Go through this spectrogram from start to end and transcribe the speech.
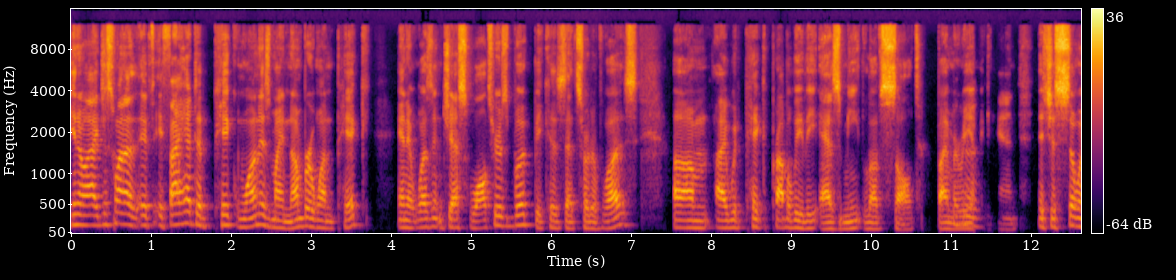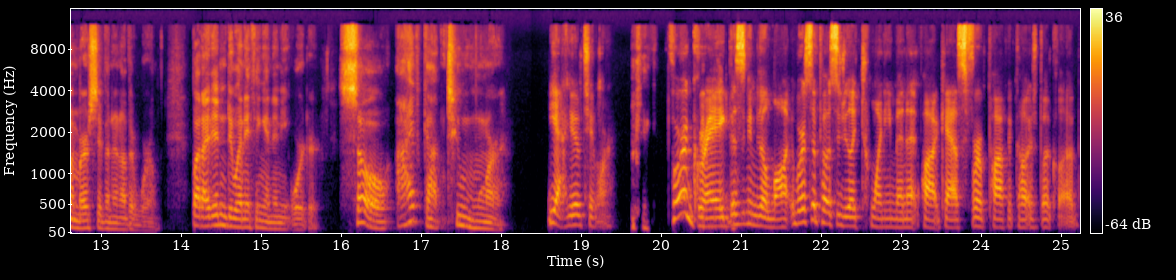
you know i just want to if, if i had to pick one as my number one pick and it wasn't Jess Walter's book because that sort of was, um, I would pick probably the As Meat Loves Salt by Maria McCann. It's just so immersive in another world. But I didn't do anything in any order. So I've got two more. Yeah, you have two more. Okay. Poor Greg. This is gonna be the long. We're supposed to do like twenty minute podcasts for Poppy Colors Book Club.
